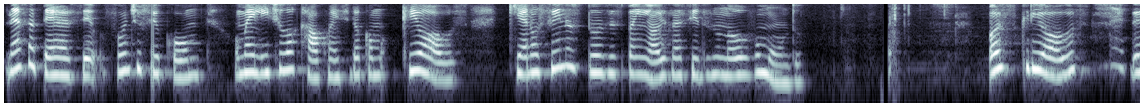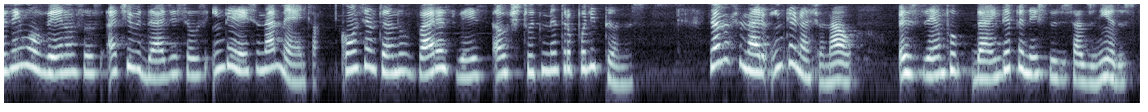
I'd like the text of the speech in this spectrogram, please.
Nessa terra se fortificou uma elite local conhecida como crioulos, que eram os filhos dos espanhóis nascidos no Novo Mundo. Os crioulos desenvolveram suas atividades e seus interesses na América, concentrando várias vezes altitudes metropolitanas. Já no cenário internacional, exemplo da independência dos Estados Unidos,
